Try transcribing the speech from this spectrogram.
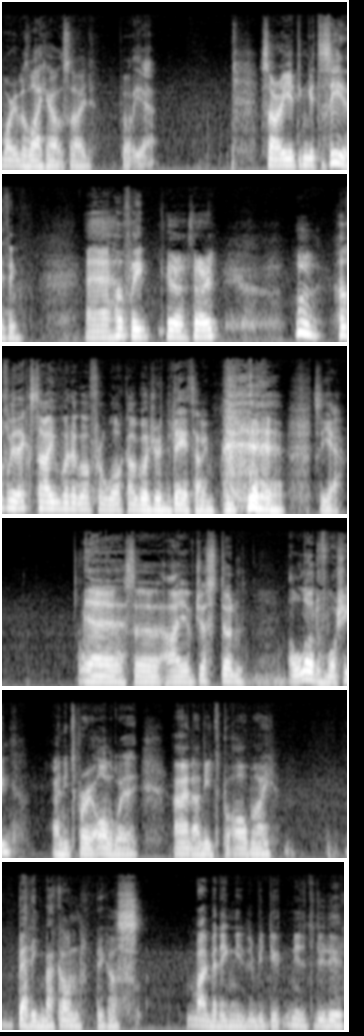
what it was like outside. But yeah. Sorry you didn't get to see anything. Uh, hopefully, yeah, sorry. Hopefully next time when I go for a walk, I'll go during the daytime. so yeah. Uh, so I have just done a load of washing. I need to put it all away, and I need to put all my bedding back on because my bedding needed to be do, needed to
